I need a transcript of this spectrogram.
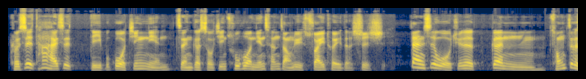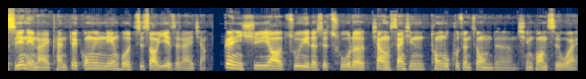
可是它还是抵不过今年整个手机出货年成长率衰退的事实。但是我觉得更从这个时间点来看，对供应链或制造业者来讲，更需要注意的是，除了像三星通路库存这种的情况之外，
